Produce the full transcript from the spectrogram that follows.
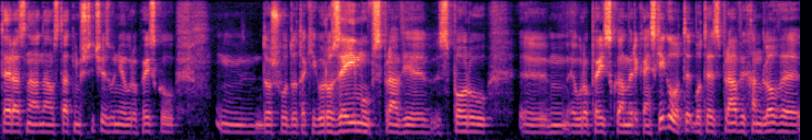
teraz na, na ostatnim szczycie z Unią Europejską Mm, doszło do takiego rozejmu w sprawie sporu europejsko-amerykańskiego, bo te, bo te sprawy handlowe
